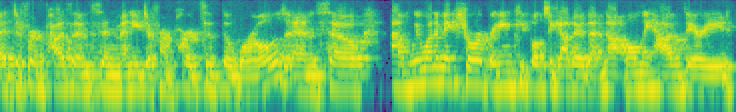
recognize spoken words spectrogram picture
a different presence in many different parts of the world. And so um, we want to make sure we're bringing people together that not only have varied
